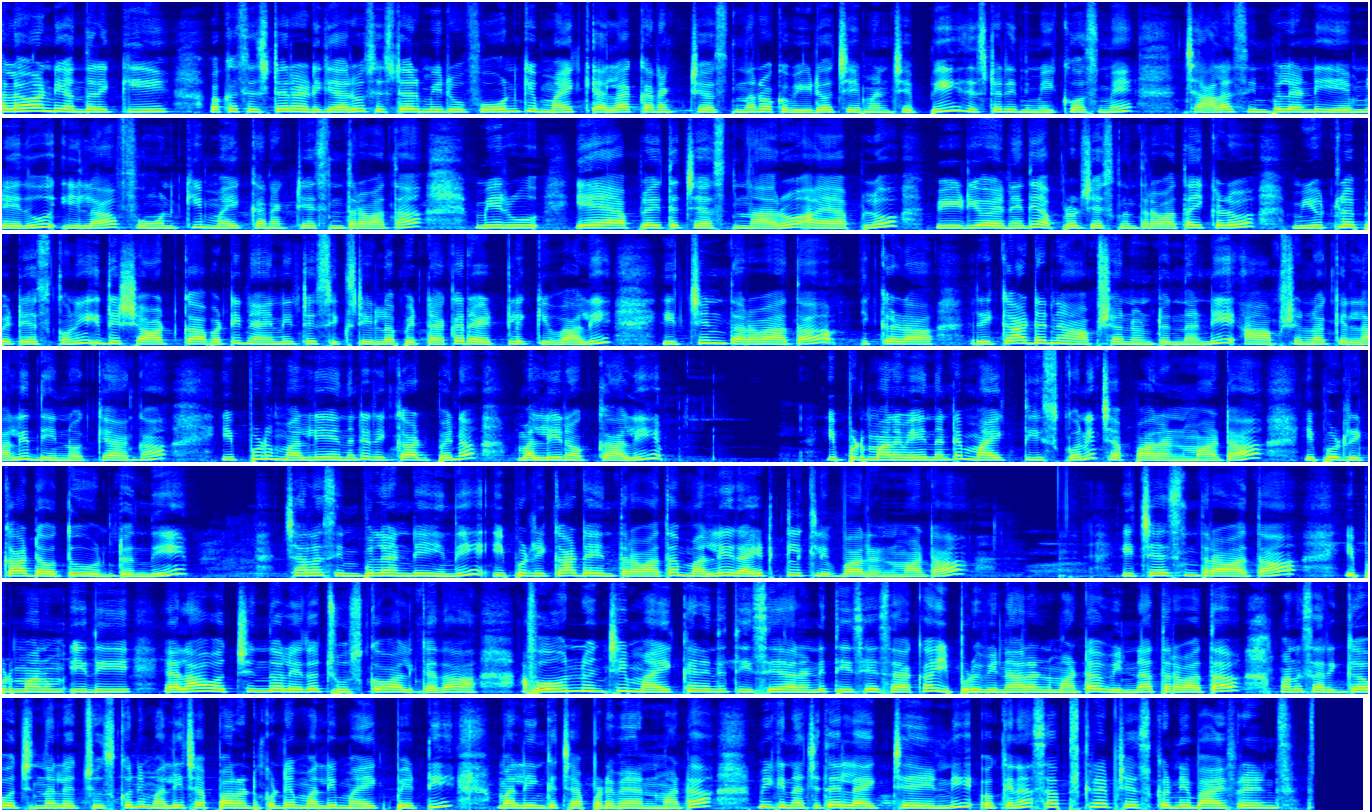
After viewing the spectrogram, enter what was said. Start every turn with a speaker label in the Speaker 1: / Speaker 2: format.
Speaker 1: Hello అండి అందరికీ. ఒక సిస్టర్ అడిగారు సిస్టర్ మీరు ఫోన్కి మైక్ ఎలా కనెక్ట్ చేస్తున్నారో ఒక వీడియో చేయమని చెప్పి సిస్టర్ ఇది మీకోసమే. చాలా సింపుల్ అండి ఏం లేదు. ఇలా ఫోన్కి మైక్ కనెక్ట్ చేసిన తర్వాత మీరు ఏ యాప్లో అయితే చేస్తున్నారో ఆ యాప్లో వీడియో అనేది అప్లోడ్ చేసుకున్న తర్వాత ఇక్కడ మ్యూట్లో పెట్టేసుకొని ఇది షార్ట్ కాబట్టి నైన్ ఎయిటీ సిక్స్టీన్లో పెట్టాక రైట్ క్లిక్ ఇవ్వాలి. ఇచ్చిన తర్వాత ఇక్కడ రికార్డ్ అనే ఆప్షన్ ఉంటుందండి ఆ ఆప్షన్లోకి వెళ్ళాలి దీన్ని నొక్కాక. ఇప్పుడు మళ్ళీ ఏంటంటే రికార్డ్ పైన మళ్ళీ నొక్కాలి. ఇప్పుడు మనం ఏంటంటే మైక్ తీసుకొని చెప్పాలన్నమాట. ఇప్పుడు రికార్డ్ అవుతూ ఉంటుంది. చాలా సింపుల్ అండి ఇది. ఇప్పుడు రికార్డ్ అయిన తర్వాత మళ్ళీ రైట్ క్లిక్ ఇవ్వాలన్నమాట. ఇచ్చేసిన తర్వాత ఇప్పుడు మనం ఇది ఎలా వచ్చిందో లేదో చూసుకోవాలి కదా. ఫోన్ నుంచి మైక్ అనేది తీసేయాలండి. తీసేసాక ఇప్పుడు వినాలన్నమాట. విన్న తర్వాత మనకు సరిగ్గా వచ్చిందో లేదో చూసుకొని మళ్ళీ చెప్పాలనుకుంటే మళ్ళీ మైక్ పెట్టి మళ్ళీ ఇంకా చెప్పడమే అనమాట మీకు నచ్చితే లైక్ చేయండి. ఓకేనా? సబ్స్క్రైబ్ చేసుకోండి. Bye friends.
